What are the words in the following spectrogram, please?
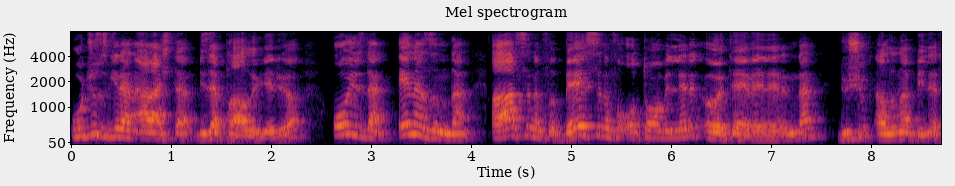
ucuz giren araçta bize pahalı geliyor. O yüzden en azından A sınıfı, B sınıfı otomobillerin ÖTV'lerinden düşük alınabilir.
